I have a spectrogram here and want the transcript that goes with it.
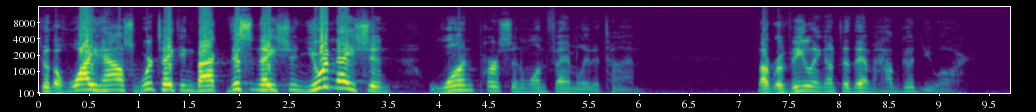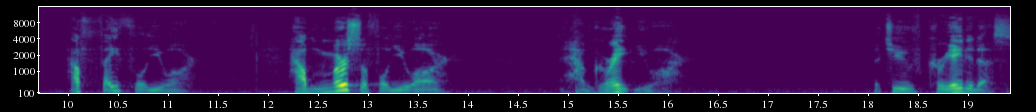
to the White House, we're taking back this nation, your nation, one person, one family at a time, by revealing unto them how good you are, how faithful you are, how merciful you are, and how great you are. That you've created us,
